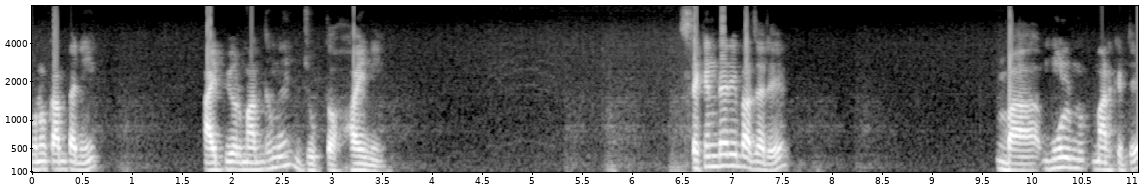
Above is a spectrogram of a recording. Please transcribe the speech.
কোনো কোম্পানি আইপিওর মাধ্যমে যুক্ত হয়নি। সেকেন্ডারি বাজারে বা মূল মার্কেটে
